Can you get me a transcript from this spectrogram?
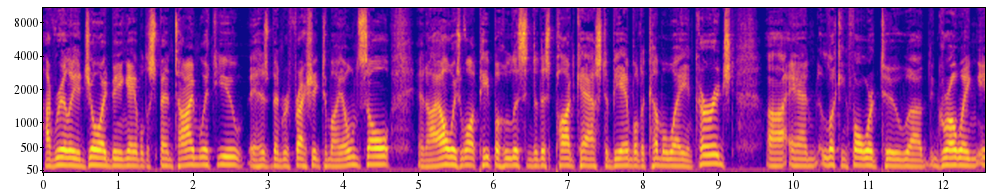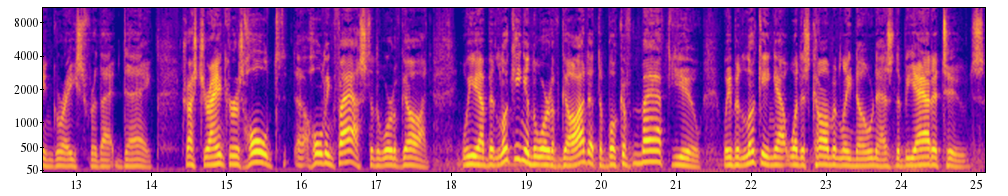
I've really enjoyed being able to spend time with you. It has been refreshing to my own soul, and I always want people who listen to this podcast to be able to come away encouraged uh, and looking forward to uh, growing in grace for that day. Trust your anchors hold, uh, holding fast to the Word of God. We have been looking in the Word of God at the book of Matthew. We've been looking at what is commonly known as the Beatitudes.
